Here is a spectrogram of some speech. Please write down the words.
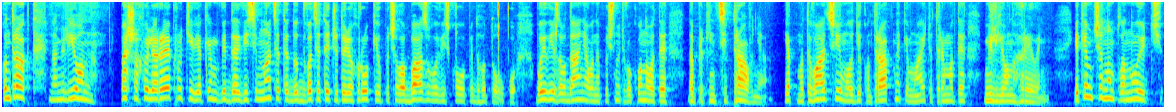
Контракт на мільйон. Перша хвиля рекрутів, яким від 18 до 24 років почала базову військову підготовку. Бойові завдання вони почнуть виконувати наприкінці травня. Як мотивацію, молоді контрактники мають отримати мільйон гривень. Яким чином планують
